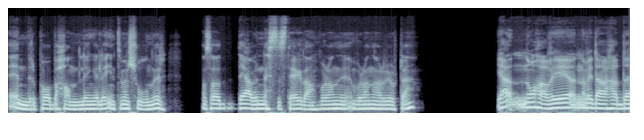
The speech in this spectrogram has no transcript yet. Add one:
endre på behandling eller intervensjoner. Altså, det er vel neste steg, da. Hvordan, hvordan har dere gjort det? Ja, nå har vi, når vi da hadde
